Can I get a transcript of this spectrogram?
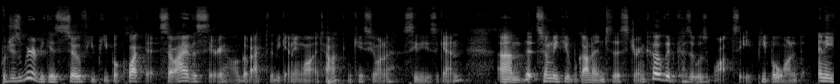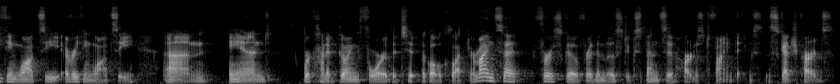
which is weird because so few people collect it. So I have this theory, I'll go back to the beginning while I talk, in case you want to see these again, um, that so many people got into this during COVID because it was WotC. People wanted anything WotC, everything WotC, um, and we're kind of going for the typical collector mindset. First, go for the most expensive, hardest to find things the sketch cards,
